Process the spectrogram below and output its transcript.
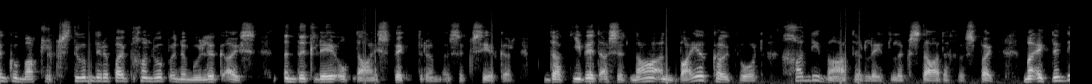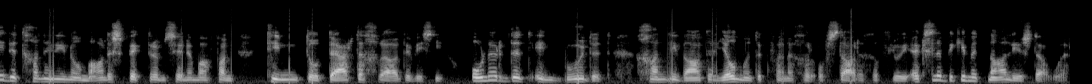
dink hoe maklik stoom deur 'n pyp gaan loop in 'n moeilike ys? En dit lê op daai spektrum, is ek seker. Dat jy weet as dit na in baie koud word, gaan die water letterlik stadiger spuit. Maar ek dink nie dit gaan in die normale spektrum sê nou maar van 10 tot 30 grade wees nie onder dit en bo dit gaan die water heel moontlik vinniger of stadiger vloei. Ek sal 'n bietjie met nalees daaroor.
